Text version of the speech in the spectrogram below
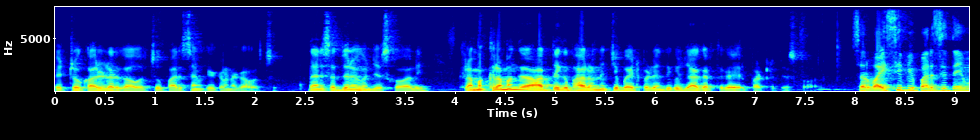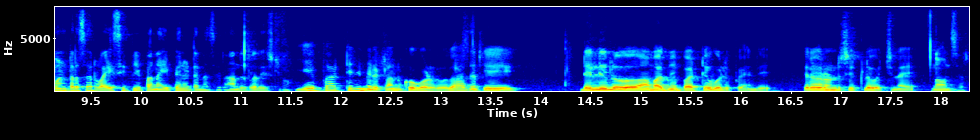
పెట్రో కారిడార్ కావచ్చు పారిశ్రామికీకరణ కావచ్చు. దాన్ని సద్వినియోగం చేసుకోవాలి. క్రమక్రమంగా ఆర్థిక భారం నుంచి బయటపడేందుకు జాగ్రత్తగా ఏర్పాట్లు చేసుకోవాలి. సార్ వైసీపీ పరిస్థితి ఏమంటారు సార్? వైసీపీ పని అయిపోయినట్టేనా సార్ ఆంధ్రప్రదేశ్లో? ఏ పార్టీని మీరు అట్లా అనుకోకూడదు. ఉదాహరణకి ఢిల్లీలో ఆమ్ ఆద్మీ పార్టీ ఓడిపోయింది. ఇరవై రెండు సీట్లు వచ్చినాయి. అవును సార్.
